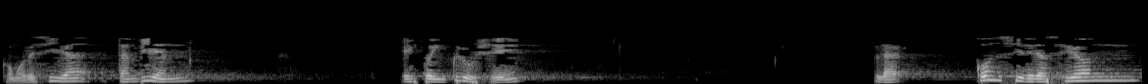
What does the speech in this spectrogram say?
Como decía, también esto incluye la consideración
